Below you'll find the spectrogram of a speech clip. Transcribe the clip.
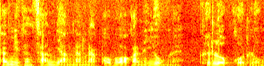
ถ้ามีทั้งสามอย่างหนักๆพอๆกันในยุ่งเลย คือโลภโกรธหลง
